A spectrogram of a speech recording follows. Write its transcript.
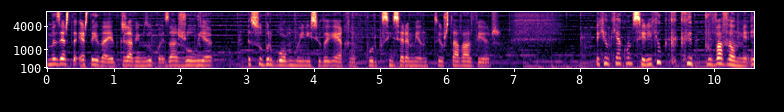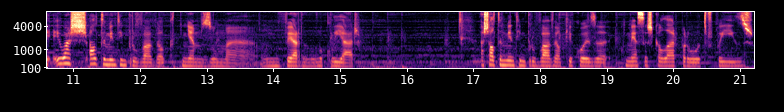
Mas esta, esta ideia de que já vimos o coisa, a Júlia assoberbou-me no início da guerra, porque sinceramente eu estava a ver aquilo que ia acontecer e aquilo que, que, provavelmente, eu acho altamente improvável que tenhamos uma, um inverno nuclear. Acho altamente improvável que a coisa comece a escalar para outros países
